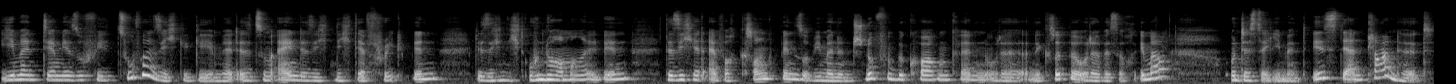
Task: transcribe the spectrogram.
jemand, der mir so viel Zuversicht gegeben hat. Also zum einen, dass ich nicht der Freak bin, dass ich nicht unnormal bin, dass ich halt einfach krank bin, so wie man einen Schnupfen bekommen kann oder eine Grippe oder was auch immer. Und dass da jemand ist, der einen Plan hat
